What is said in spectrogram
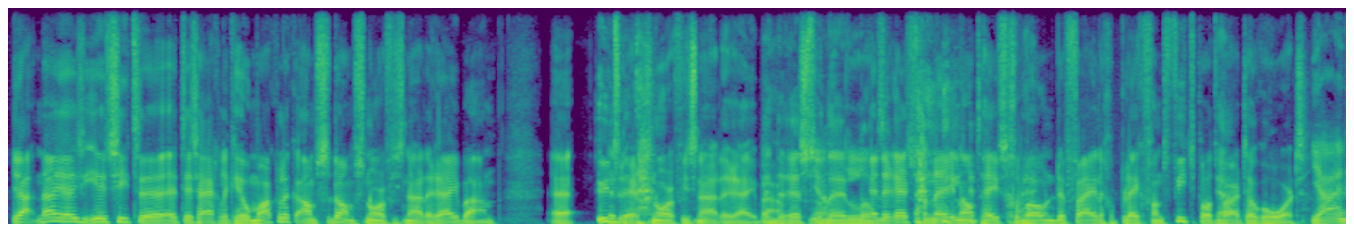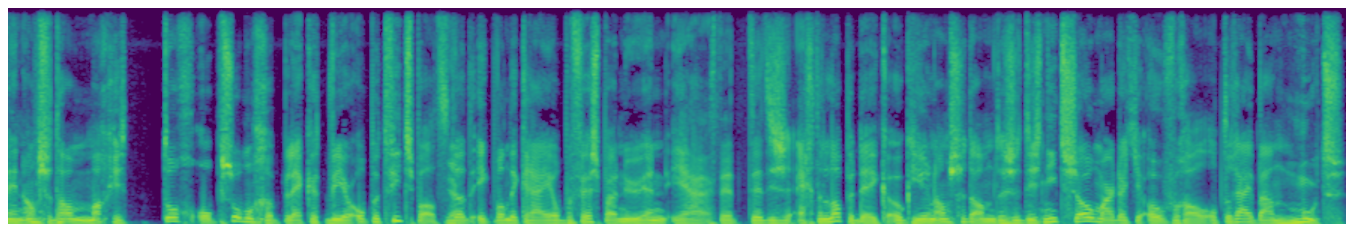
Ja, nou je, je ziet, uh, het is eigenlijk heel makkelijk. Amsterdam, snorfiets naar de rijbaan. Uh, Utrecht, snorfiets naar de rijbaan. En de rest van ja. Nederland. En de rest van Nederland heeft gewoon de veilige plek van het fietspad ja. waar het ook hoort. Ja, en in Amsterdam mag je toch op sommige plekken weer op het fietspad. Ja. Dat ik, want ik rij op een Vespa nu en ja, dit, dit is echt een lappendeken, ook hier in Amsterdam. Dus het is niet zomaar dat je overal op de rijbaan moet.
